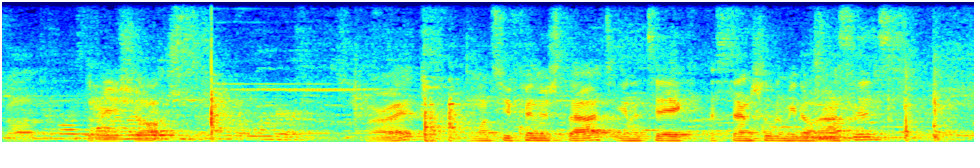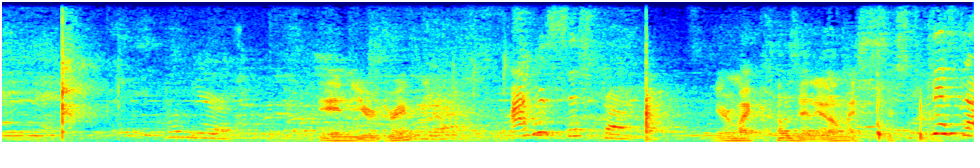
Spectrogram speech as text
About three shots. All right. Once you finish that, you're gonna take essential amino acids in your drink. I'm his sister. You're my cousin. You're not my sister. Sister.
